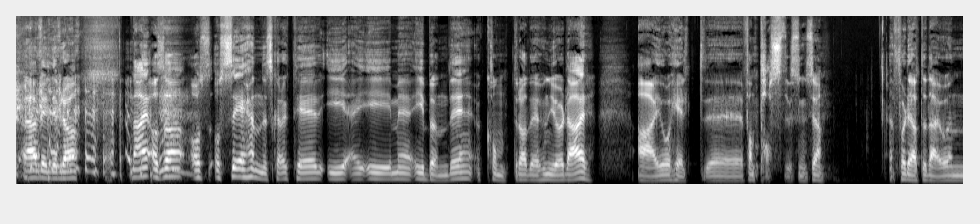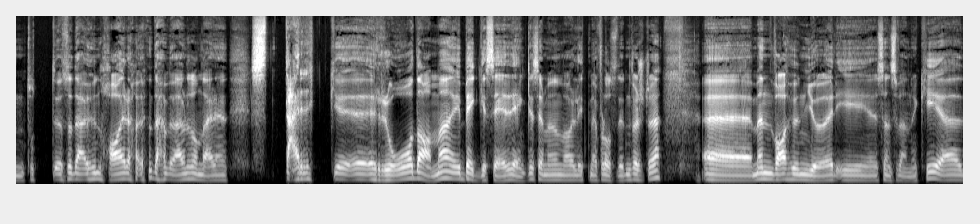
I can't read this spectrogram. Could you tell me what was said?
Det er veldig bra. Nei, altså, å, å se hennes karakter i, i, med, i Bundy kontra det hun gjør der, er jo helt eh, fantastisk, syns jeg. Fordi at det er jo en tot, altså det er, Hun har Det er, jo en sånn der en sterk, eh, rå dame i begge serier, egentlig, selv om hun var litt mer flåsete i den første. Eh, men hva hun gjør i Sons of Anarchy er,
